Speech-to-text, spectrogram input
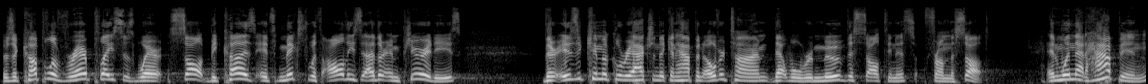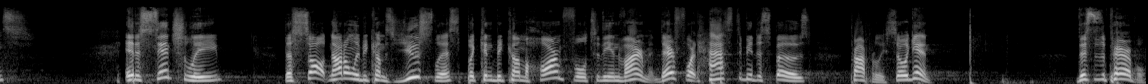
There's a couple of rare places where salt, because it's mixed with all these other impurities, there is a chemical reaction that can happen over time that will remove the saltiness from the salt. And when that happens, it essentially, the salt not only becomes useless, but can become harmful to the environment. Therefore, it has to be disposed properly. So, again, this is a parable.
